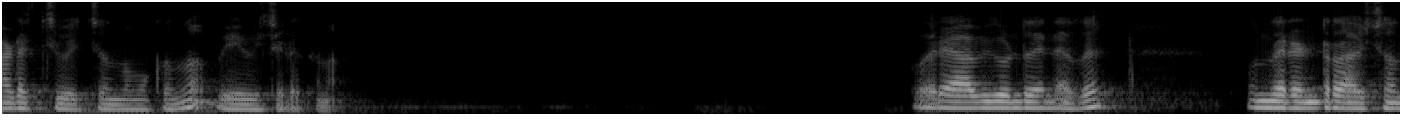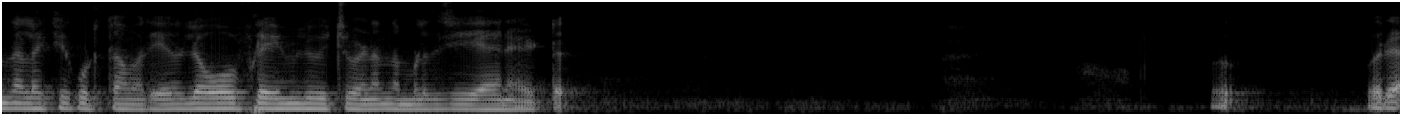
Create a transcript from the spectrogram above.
അടച്ചു വെച്ച് നമുക്കൊന്ന് വേവിച്ചെടുക്കണം. ഒരാവി കൊണ്ട് തന്നെ അത് ഒന്ന് രണ്ട് പ്രാവശ്യം ഒന്ന് ഇളക്കി കൊടുത്താൽ മതി. ലോ ഫ്ലെയിമിൽ വെച്ച് വേണം നമ്മളിത് ചെയ്യാനായിട്ട്. ഒരു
